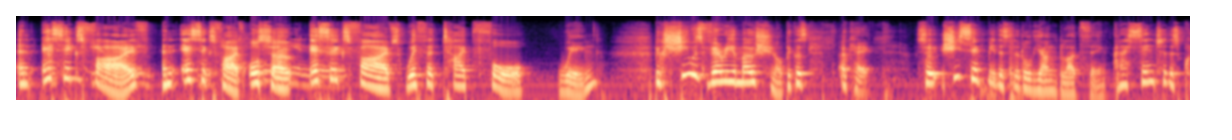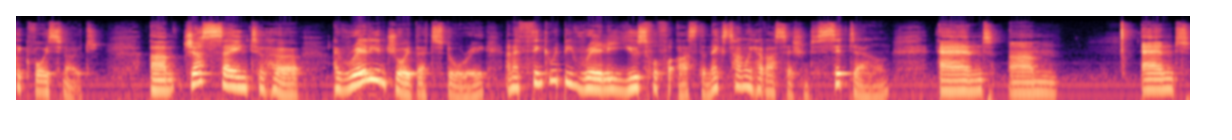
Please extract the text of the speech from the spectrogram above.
an SX5, an SX5, also seeing in her- SX5s with a Type Four wing, because she was very emotional. Because okay, so she sent me this little young blood thing, and I sent her this quick voice note, um, just saying to her. I really enjoyed that story, and I think it would be really useful for us the next time we have our session to sit down and um, and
